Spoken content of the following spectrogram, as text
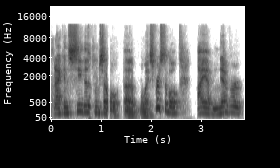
And I can see this from several uh, ways. First of all, I have never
